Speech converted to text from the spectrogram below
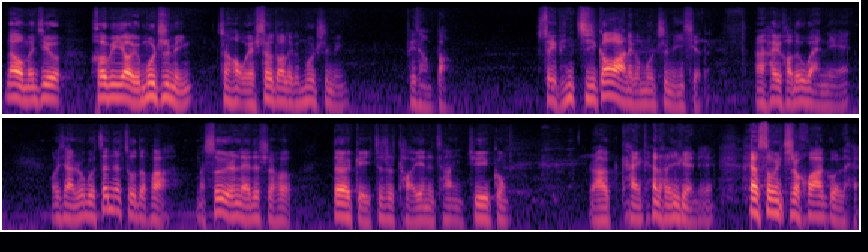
那我们就后面要有墓志铭。正好我也收到了个墓志铭，非常棒。水平极高啊！那个墓志铭写的，啊，还有好多挽联。我想，如果真的做的话，那所有人来的时候都要给这只讨厌的苍蝇鞠一躬，然后看一看它的挽联，还要送一枝花过来，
